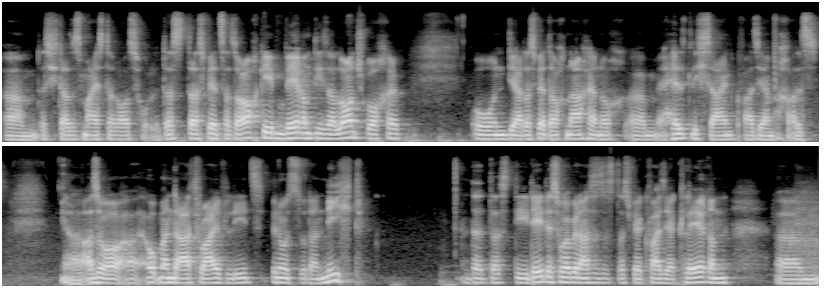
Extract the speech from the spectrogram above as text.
dass ich da das meiste raushole. Das, das wird es also auch geben während dieser Launchwoche. Und ja, das wird auch nachher noch ähm, erhältlich sein, quasi einfach als, ja, also äh, ob man da Thrive Leads benutzt oder nicht. Das, das, die Idee des Webinars ist, dass wir quasi erklären, ähm,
